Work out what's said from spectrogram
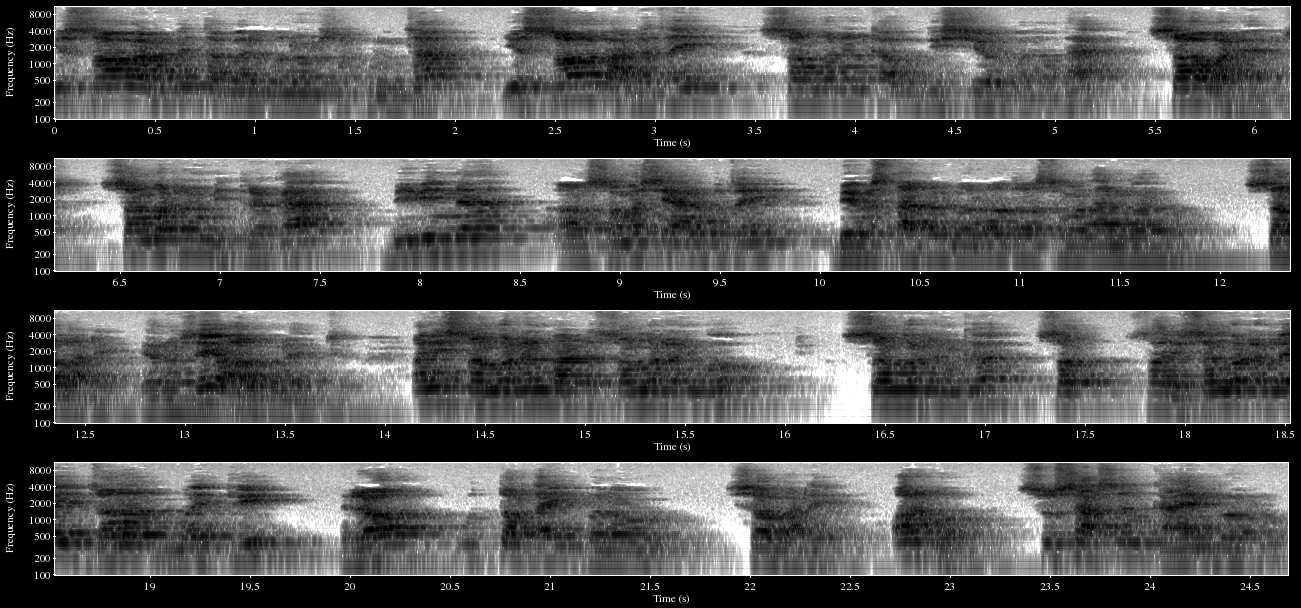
यो सबाट पनि तपाईँहरू बनाउन सक्नुहुन्छ। यो सबाट चाहिँ सङ्गठनका उद्देश्यहरू बनाउँदा सबाट हेर्नुहोस्। सङ्गठनभित्रका विभिन्न समस्याहरूको चाहिँ व्यवस्थापन गर्नु अथवा समाधान गर्नु सबाटै हेर्नुहोस् है अरू बनाइदिन्छु अनि सङ्गठनबाट सङ्गठनको सङ्गठनका सरी सङ्गठनलाई जनमैत्री र उत्तरदायी बनाउनु सबाटै अर्को सुशासन कायम गर्नु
